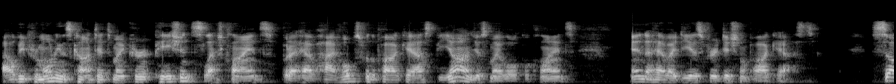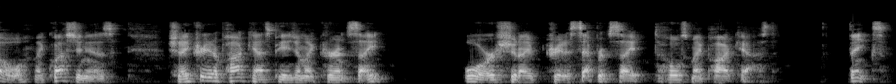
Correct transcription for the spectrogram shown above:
I'll be promoting this content to my current patients slash clients, but I have high hopes for the podcast beyond just my local clients, and I have ideas for additional podcasts. So, my question is should I create a podcast page on my current site, or should I create a separate site to host my podcast? Thanks.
